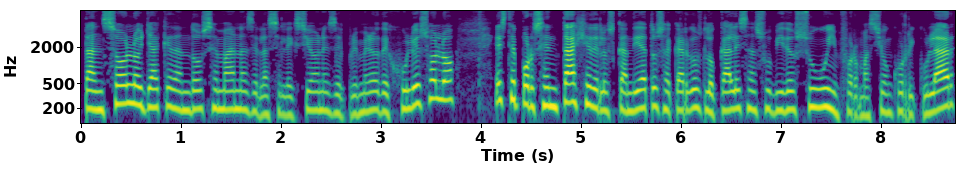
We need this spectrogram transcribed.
Tan solo ya quedan dos semanas de las elecciones del primero de julio. Solo este porcentaje de los candidatos a cargos locales han subido su información curricular,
